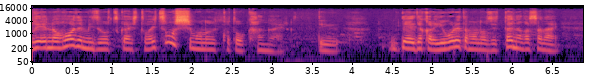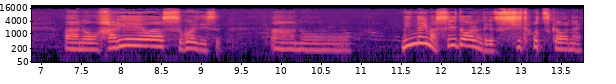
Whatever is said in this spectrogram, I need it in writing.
上の方で水を使う人はいつも下のことを考えるっていう。でだから汚れたものを絶対流さない。あの張り絵はすごいです。あのみんな今水道あるんだけど水道を使わない。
